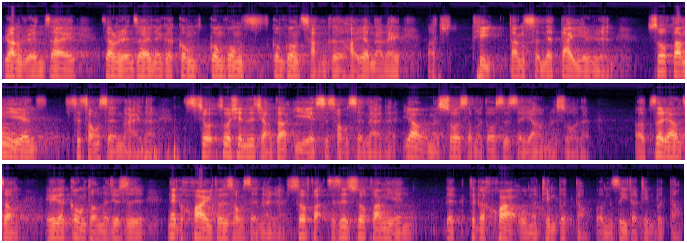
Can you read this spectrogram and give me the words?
让人在让人在那个公公共公共场合，好像拿来啊替当神的代言人说方言是从神来的，做做先知讲道也是从神来的，要我们说什么都是神要我们说的。呃，这两种有一个共同的，就是那个话语都是从神来的，说方只是说方言。的这个话我们听不懂，我们自己都听不懂。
